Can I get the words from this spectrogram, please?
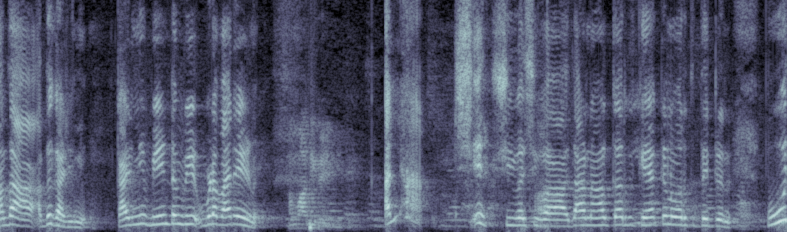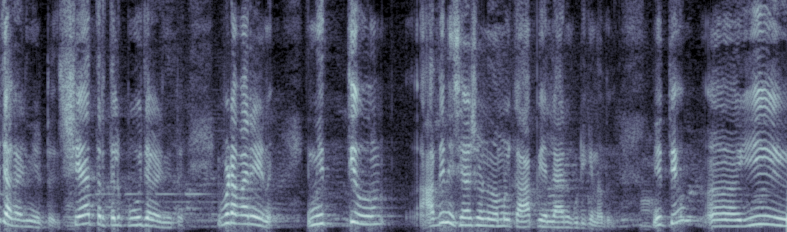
അത് അത് കഴിഞ്ഞു. കഴിഞ്ഞ് വീണ്ടും ഇവിടെ വരെയാണ്. അല്ല ശിവ ശിവ ഇതാണ് ആൾക്കാർക്ക് കേൾക്കണവർക്ക് തെറ്റാണ് പൂജ കഴിഞ്ഞിട്ട് ക്ഷേത്രത്തിൽ പൂജ കഴിഞ്ഞിട്ട് ഇവിടെ വരെയാണ്. നിത്യവും അതിനുശേഷമാണ് നമ്മൾ കാപ്പി എല്ലാവരും കുടിക്കുന്നത് നിത്യവും ഈ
